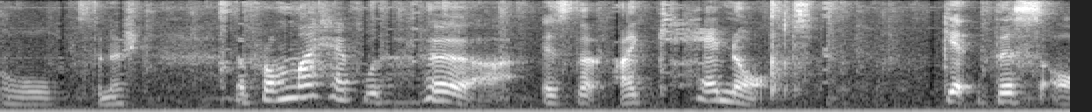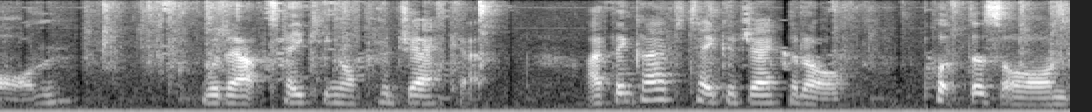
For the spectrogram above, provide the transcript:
all finished. The problem I have with her is that I cannot get this on without taking off her jacket. I think I have to take a jacket off, put this on,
